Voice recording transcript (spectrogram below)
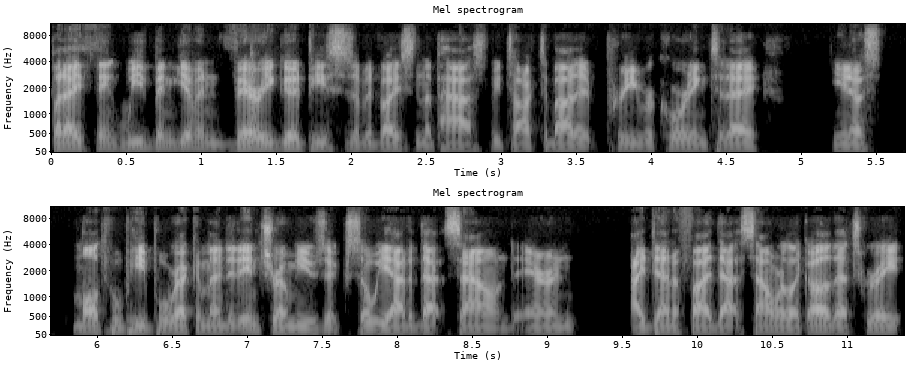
But I think we've been given very good pieces of advice in the past. We talked about it pre recording today. You know, multiple people recommended intro music. So we added that sound. Aaron identified that sound. We're like, oh, that's great.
